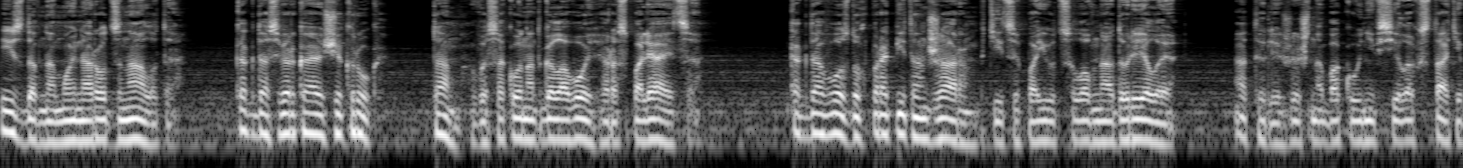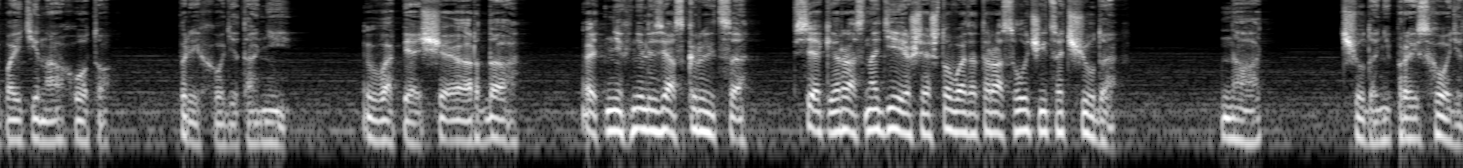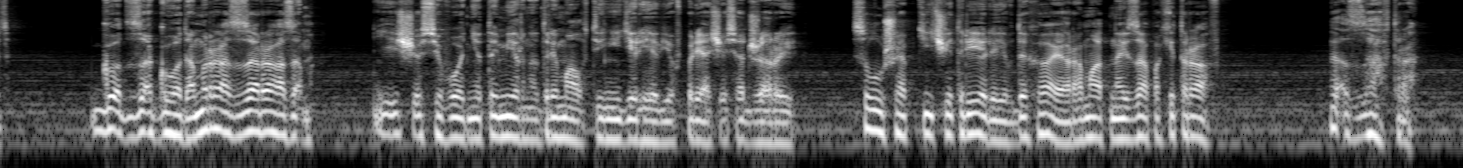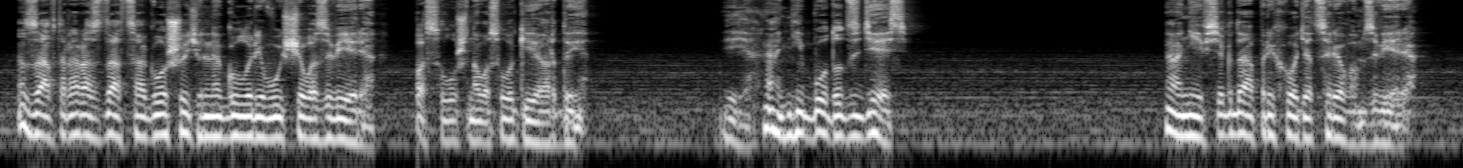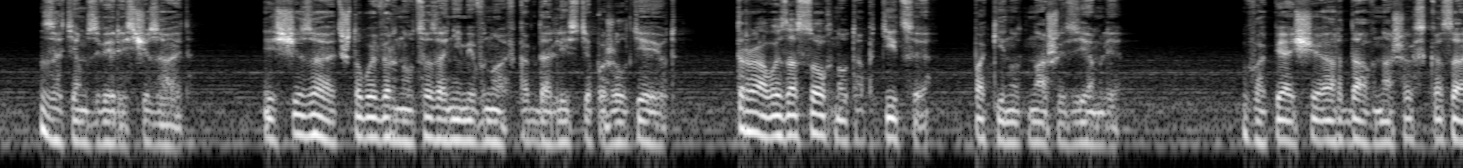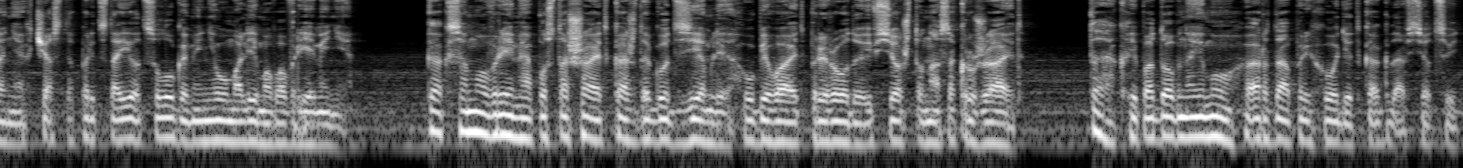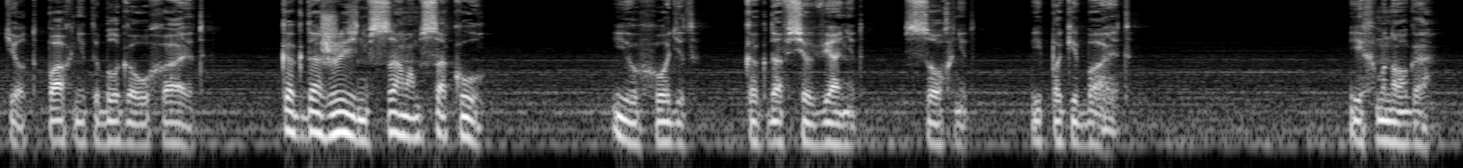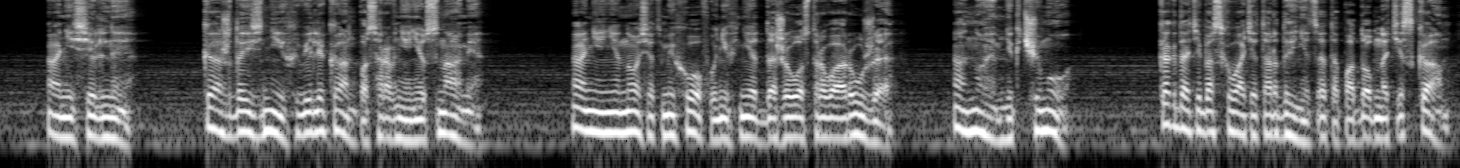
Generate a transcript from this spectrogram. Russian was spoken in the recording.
Издавна мой народ знал это. Когда сверкающий круг там, высоко над головой, распаляется. Когда воздух пропитан жаром, птицы поют, словно одурелые, а ты лежишь на боку не в силах встать и пойти на охоту. Приходят они. Вопящая орда. От них нельзя скрыться. Всякий раз надеешься, что в этот раз случится чудо. Но чудо не происходит. Год за годом, раз за разом. Еще сегодня ты мирно дремал в тени деревьев, прячась от жары, слушая птичьи трели и вдыхая ароматные запахи трав. А завтра... Завтра раздастся оглушительный гул ревущего зверя, послушного слуги Орды. И они будут здесь. Они всегда приходят с ревом зверя. Затем зверь исчезает. Исчезает, чтобы вернуться за ними вновь, когда листья пожелтеют. Травы засохнут, а птицы покинут наши земли. Вопящая орда в наших сказаниях часто предстает слугами неумолимого времени. Как само время опустошает каждый год земли, убивает природу и все, что нас окружает – так и подобно ему Орда приходит, когда все цветет, пахнет и благоухает, когда жизнь в самом соку, и уходит, когда все вянет, сохнет и погибает. Их много. Они сильны. Каждый из них великан по сравнению с нами. Они не носят мехов, у них нет даже острого оружия. Оно им ни к чему. Когда тебя схватит ордынец, это подобно тискам.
